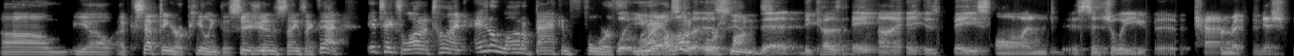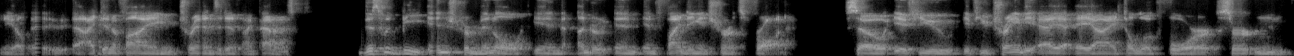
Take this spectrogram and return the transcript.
um, you know, accepting or appealing decisions, things like that. It takes a lot of time and a lot of back and forth. Well, you right? also assume that because AI is based on essentially uh, pattern recognition, you know, uh, identifying trends, identifying patterns. This would be instrumental in under in in finding insurance fraud so if you if you train the AI to look for certain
